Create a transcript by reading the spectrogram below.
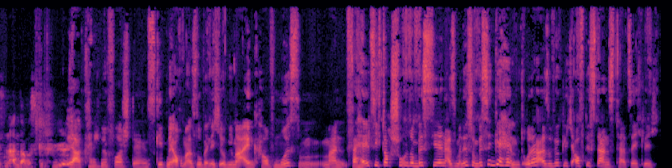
ist ein anderes Gefühl. Ja, kann ich mir vorstellen. Es geht mir auch immer so, wenn ich irgendwie mal einkaufen muss. Man verhält sich doch schon so ein bisschen, also man ist so ein bisschen gehemmt, oder? Also wirklich auf Distanz tatsächlich.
